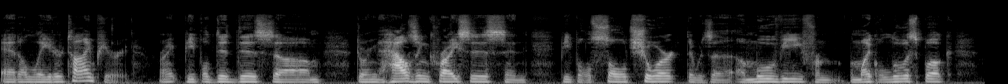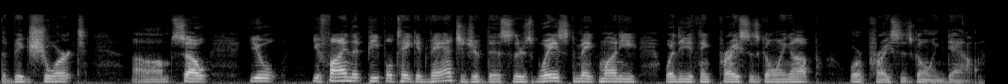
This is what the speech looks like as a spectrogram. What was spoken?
at a later time period, right? People did this um, during the housing crisis and people sold short. There was a, a movie from the Michael Lewis book, The Big Short. Um, so you you find that people take advantage of this. There's ways to make money whether you think price is going up or price is going down.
